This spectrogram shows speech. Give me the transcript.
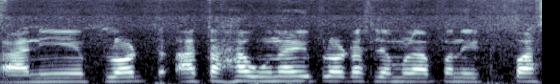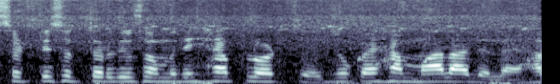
आणि प्लॉट आता हा उन्हाळी प्लॉट असल्यामुळे आपण एक पासष्ट ते सत्तर दिवसामध्ये ह्या प्लॉटचा जो काही हा माल आलेला आहे हा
